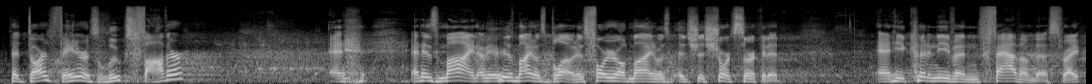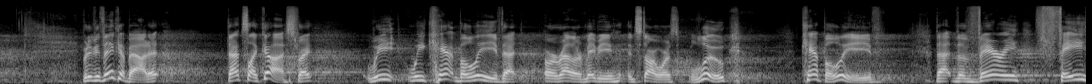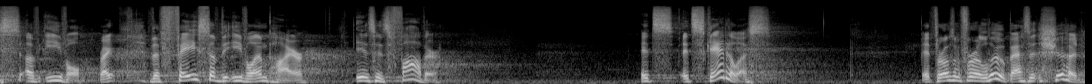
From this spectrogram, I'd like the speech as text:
that Darth Vader is Luke's father? and, and his mind, I mean, his mind was blown. His four year old mind was it's just short circuited. And he couldn't even fathom this, right? But if you think about it, that's like us, right? We, we can't believe that, or rather, maybe in Star Wars, Luke can't believe that the very face of evil, right? The face of the evil empire is his father. It's, it's scandalous. It throws him for a loop, as it should.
